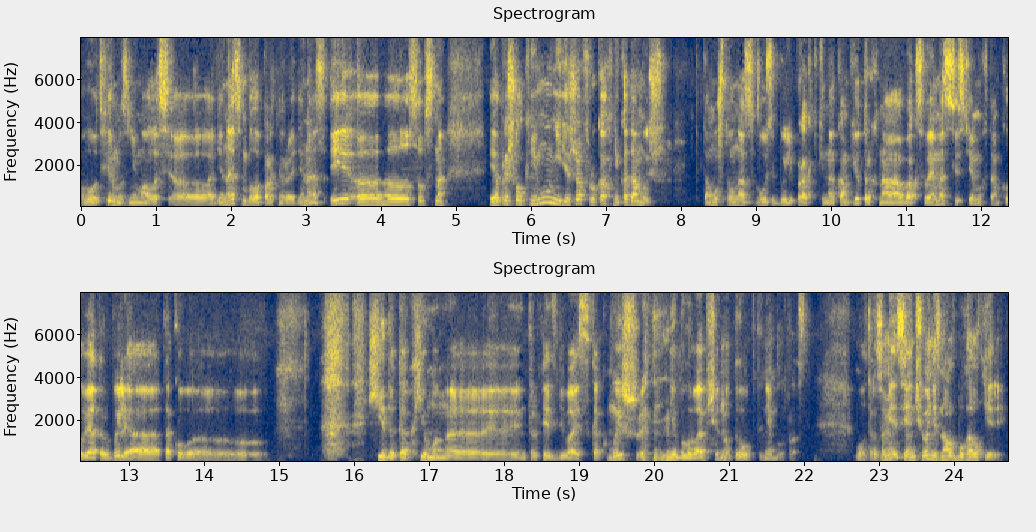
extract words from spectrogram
Вот, фирма занималась э, 1С, была партнером 1С, и, э, собственно, я пришел к нему, не держав в руках никогда мышь. Потому что у нас в ВУЗе были практики на компьютерах, на VAX VMS системах, там клавиатуры были, а такого э, хида, как Human э, Interface Device, как мышь, не было вообще. Ну, то опыта не было просто. Вот, разумеется, я ничего не знал в бухгалтерии.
